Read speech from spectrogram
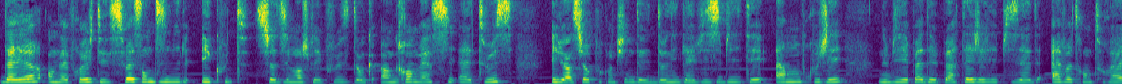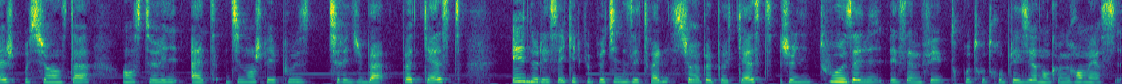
D'ailleurs, on approche des 70 000 écoutes sur Dimanche Pépouze, donc un grand merci à tous. Et bien sûr, pour continuer de donner de la visibilité à mon projet, n'oubliez pas de partager l'épisode à votre entourage ou sur Insta en story at dimanchepépouse-du-bas podcast et de laisser quelques petites étoiles sur Apple Podcast. Je lis tous vos avis et ça me fait trop trop trop plaisir, donc un grand merci.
